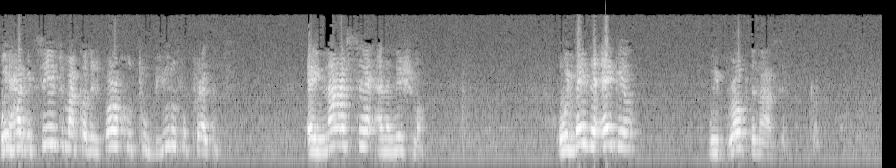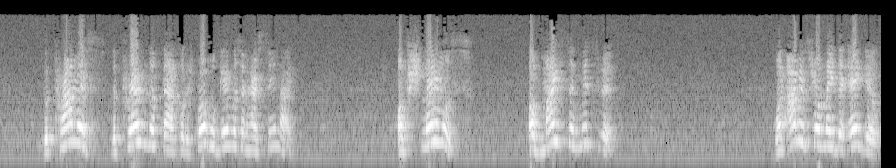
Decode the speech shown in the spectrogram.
we had received from HaKadosh Baruch Hu two beautiful presents. A Naaseh and a Nishma. When we made the Egel, we broke the Naaseh. The promise, the present of the HaKadosh Baruch Hu gave us in Har Sinai, of Shlemus, of Maisa Mitzvah. When Am Yisrael made the Egel,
